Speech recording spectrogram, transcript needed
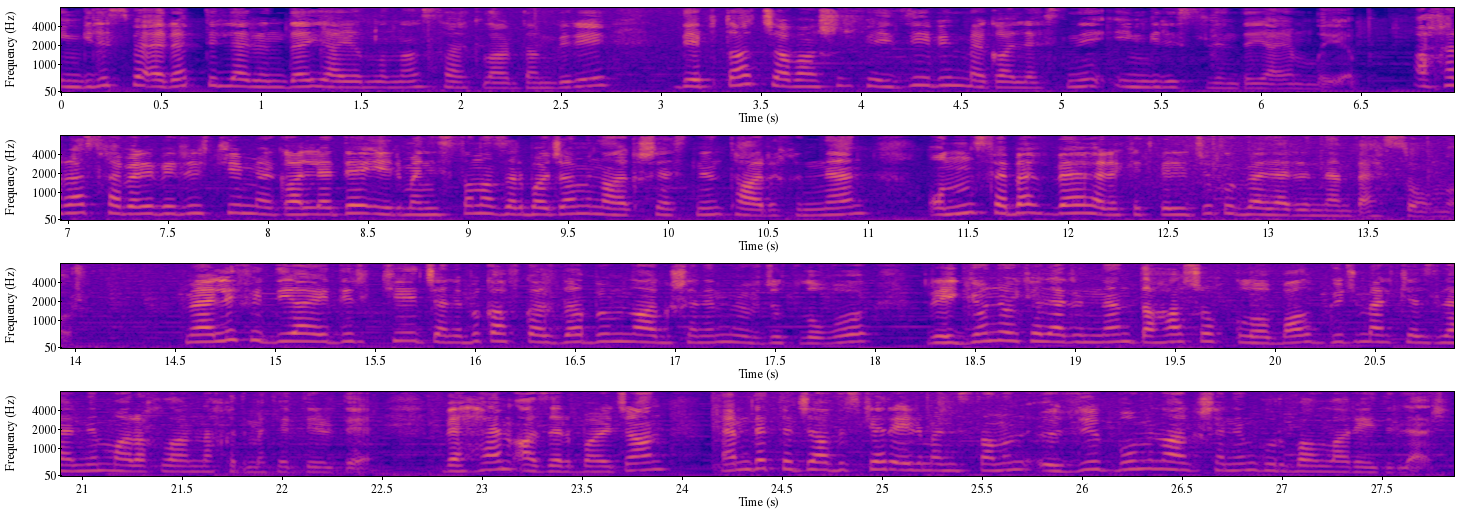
ingilis və ərəb dillərində yayımlanan saytlardan biri deputat Cavanşir Feyziyevin məqaləsini ingilis dilində yayımlayıb. Axaraz xəbər verir ki, məqalədə Ermənistan-Azərbaycan münaqişəsinin tarixindən, onun səbəb və hərəkətverici qüvvələrindən bəhs olunur. Müəllif iddia edir ki, Cənubi Qafqazda bu münaqişənin mövcudluğu region ölkələrindən daha çox qlobal güc mərkəzlərinin maraqlarına xidmət edirdi və həm Azərbaycan, həm də təcavüzkar Ermənistanın özü bu münaqişənin qurbanları idilər.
